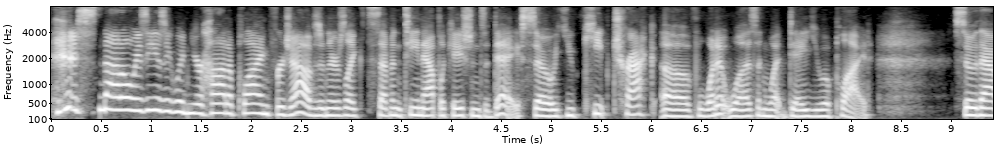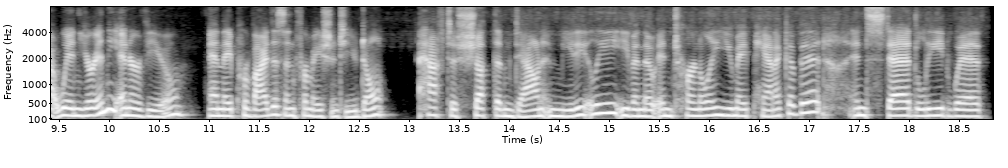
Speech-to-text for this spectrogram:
It's not always easy when you're hot applying for jobs and there's like 17 applications a day. So you keep track of what it was and what day you applied. So that when you're in the interview and they provide this information to you, don't have to shut them down immediately, even though internally you may panic a bit. Instead, lead with,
